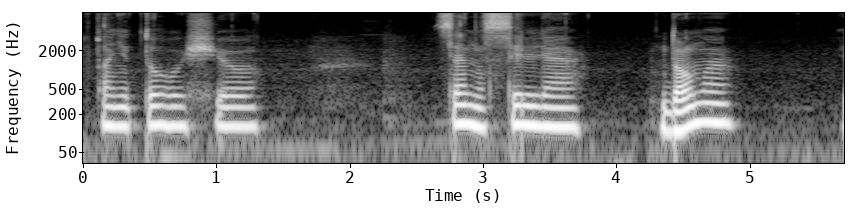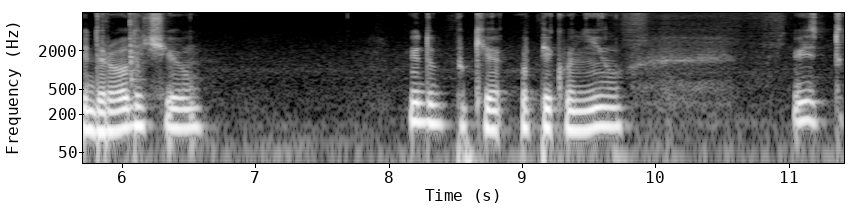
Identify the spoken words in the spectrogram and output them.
в плані того, що це насилля вдома, від родичів, від опікунів, від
